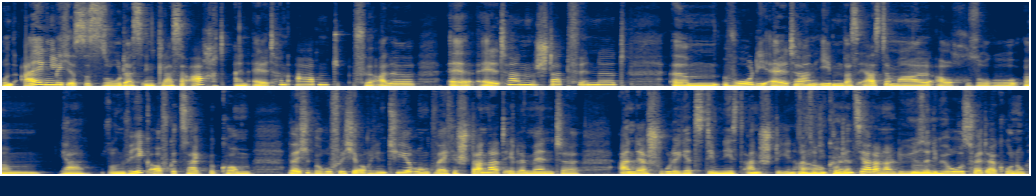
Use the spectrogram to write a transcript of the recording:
und eigentlich ist es so, dass in Klasse 8 ein Elternabend für alle äh, Eltern stattfindet, ähm, wo die Eltern eben das erste Mal auch so, ähm, ja, so einen Weg aufgezeigt bekommen, welche berufliche Orientierung, welche Standardelemente an der Schule jetzt demnächst anstehen. Also ah, okay. die Potenzialanalyse, hm. die Berufsfelderkundung.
